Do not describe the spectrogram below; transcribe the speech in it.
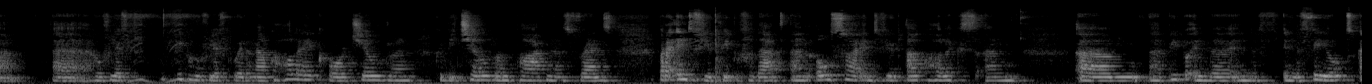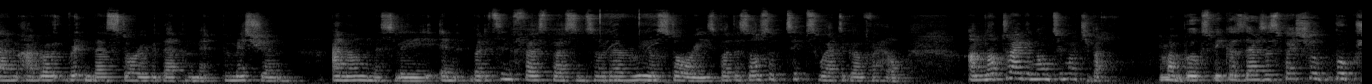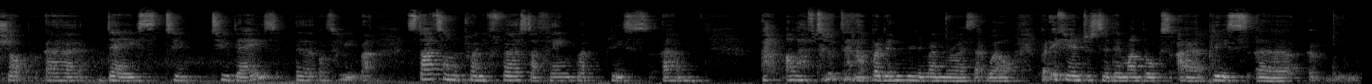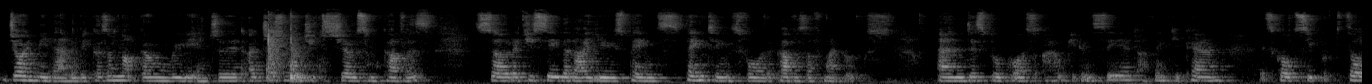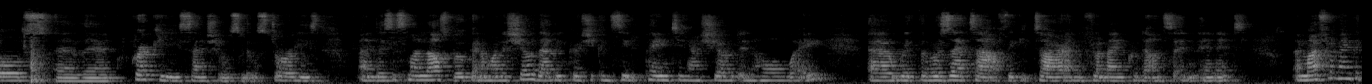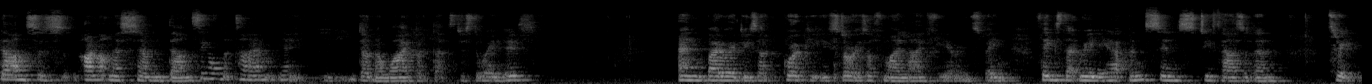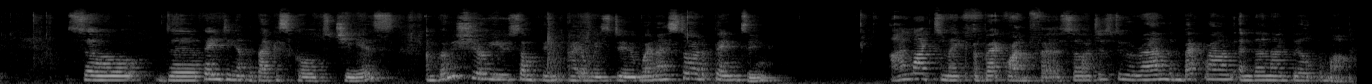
uh, who've lived, people who've lived with an alcoholic or children, could be children, partners, friends. But I interviewed people for that, and also I interviewed alcoholics and um, uh, people in the in the in the field, and I wrote written their story with their permi- permission anonymously. In but it's in the first person, so they're real stories. But there's also tips where to go for help. I'm not dragging on too much about my books because there's a special bookshop uh, days to two days uh, or three. But starts on the 21st, I think. But please. Um, I'll have to look that up. I didn't really memorize that well. But if you're interested in my books, uh, please uh, join me then because I'm not going really into it. I just want you to show some covers so that you see that I use paints, paintings for the covers of my books. And this book was, I hope you can see it, I think you can. It's called Secret Thoughts, and they're quirky, essentials, little stories. And this is my last book, and I want to show that because you can see the painting I showed in hallway uh, with the rosetta of the guitar and the flamenco dancer in, in it. And my flamenco dancers are not necessarily dancing all the time. Yeah, you don't know why, but that's just the way it is. And by the way, these are quirky stories of my life here in Spain, things that really happened since 2003. So the painting at the back is called Cheers. I'm going to show you something I always do. When I start a painting, I like to make a background first. So I just do a random background and then I build them up.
